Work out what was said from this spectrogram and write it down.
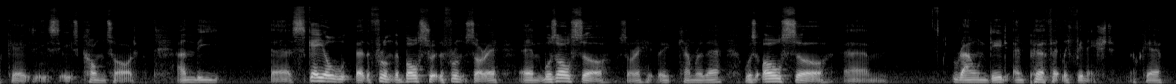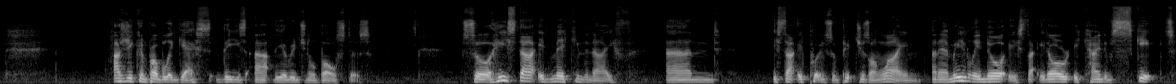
Okay it's it's contoured. And the uh, scale at the front the bolster at the front sorry um, was also sorry hit the camera there was also um, rounded and perfectly finished. Okay as you can probably guess these are the original bolsters so he started making the knife and he started putting some pictures online. And I immediately noticed that he'd already kind of skipped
